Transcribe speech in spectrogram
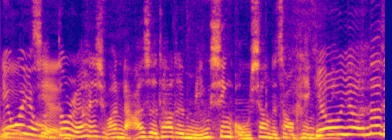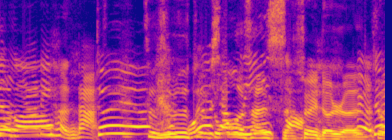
因为有很多人很喜欢拿着他的明星偶像的照片，有有那种压力很大。对呀，这是不是最多二三十岁的人最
